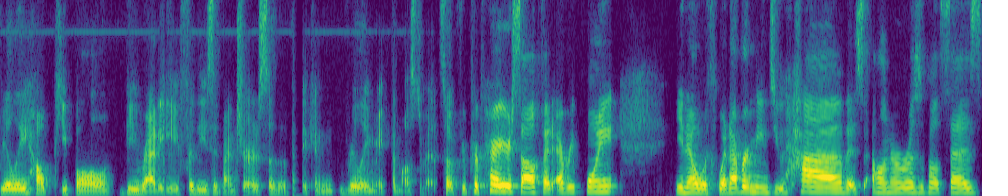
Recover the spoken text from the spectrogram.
really help people be ready for these adventures so that they can really make the most of it. So if you prepare yourself at every point, you know, with whatever means you have, as Eleanor Roosevelt says,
